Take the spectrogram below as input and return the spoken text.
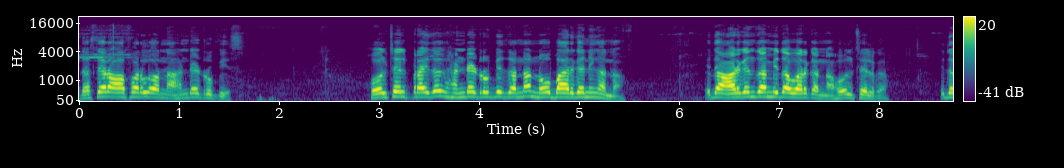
దసరా ఆఫర్లో అన్న hundred rupees wholesale prices hundred rupees అన్న నో బార్గెనింగ్ అన్న. ఇది ఆర్గెన్జా మీద వర్క్ అన్న హోల్సేల్గా ఇది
